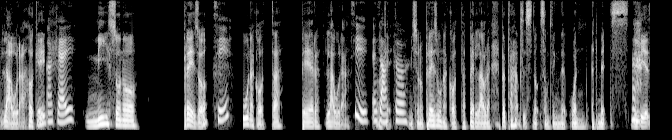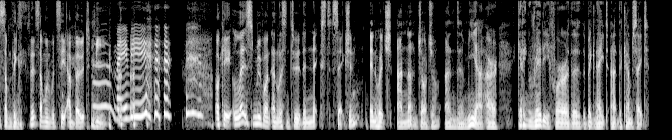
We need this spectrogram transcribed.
Laura, ok? Ok. Mi sono preso Sì? una cotta per Laura. Sì, esatto. Mi sono preso una cotta per Laura, but perhaps it's not something that one admits. Maybe it's something that someone would say about me. Maybe. Okay, let's move on and listen to the next section in which Anna, Giorgio, and uh, Mia are getting ready for the, the big night at the campsite.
